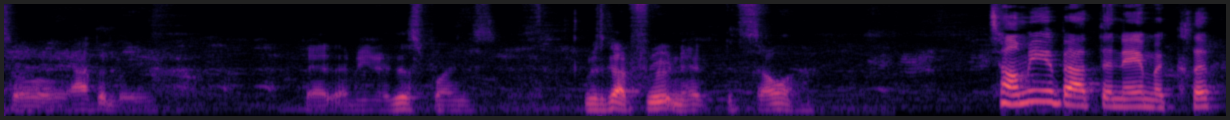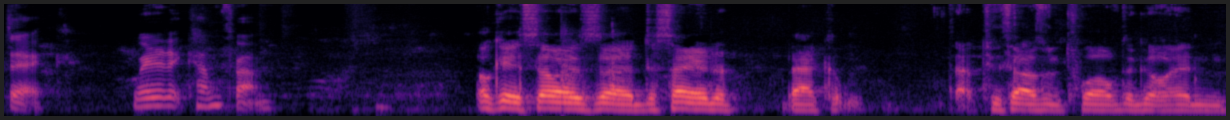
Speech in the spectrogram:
so rapidly that, I mean, at this point, if it's got fruit in it, it's selling. Tell me about the name Ecliptic. Where did it come from? Okay, so I was uh, decided back uh, 2012 to go ahead and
